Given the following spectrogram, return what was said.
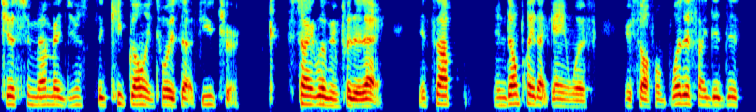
just remember just to keep going towards that future. Start living for today. It's stop and don't play that game with yourself of what if I did this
